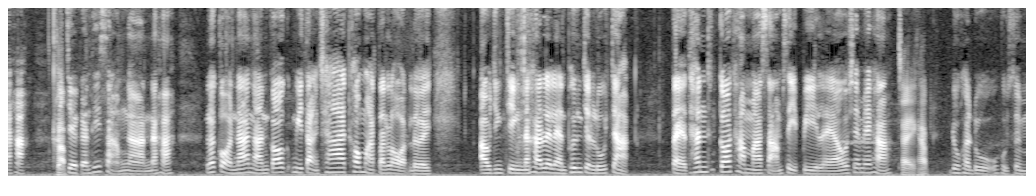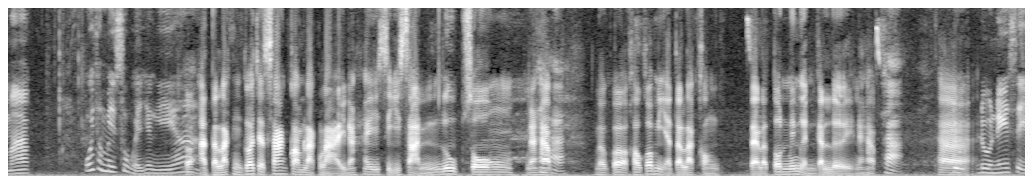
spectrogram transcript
นะคะคไปรับเจอกันที่ 3 งานนะคะ แล้วก่อนหน้านั้นก็มีต่างชาติเข้ามาตลอดเลย เอาจริง ๆ นะคะแลแลนเพิ่งจะรู้จัก แต่ท่านก็ทำมา 3-4 ปีแล้วใช่ไหมคะ ใช่ครับ ดูค่ะดู โอ้โหสวยมาก อุ้ยทำไมสวยอย่างนี้ยก็อัตลักษณ์มันก็จะสร้างความหลากหลายนะให้สีสันรูปทรงนะครับค่ะแล้วก็เขาก็มีอัตลักษณ์ของแต่ละต้นไม่เหมือนกันเลยนะครับ ค่ะ ถ้าดูดูนี่สิ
